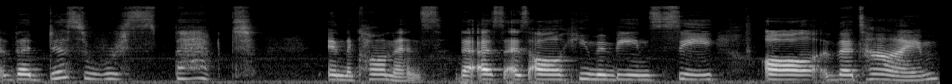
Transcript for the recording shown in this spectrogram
the disrespect in the comments that us as all human beings see all the time.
